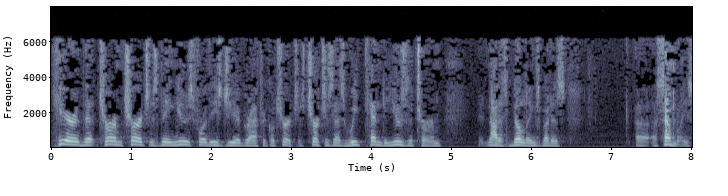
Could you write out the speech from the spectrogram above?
here the term church is being used for these geographical churches. Churches, as we tend to use the term, not as buildings, but as uh, assemblies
